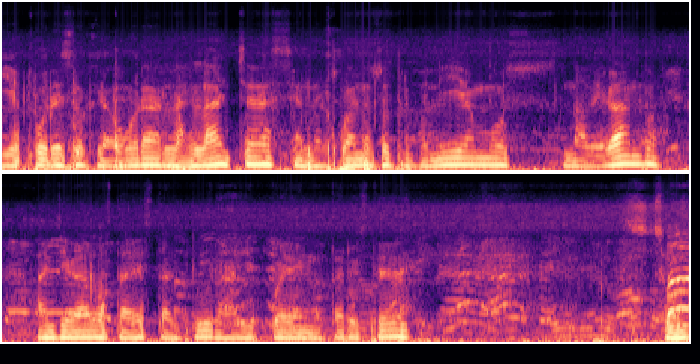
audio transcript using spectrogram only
y es por eso que ahora las lanchas en las cuales nosotros veníamos navegando han llegado hasta esta altura. Ahí pueden notar ustedes. Son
